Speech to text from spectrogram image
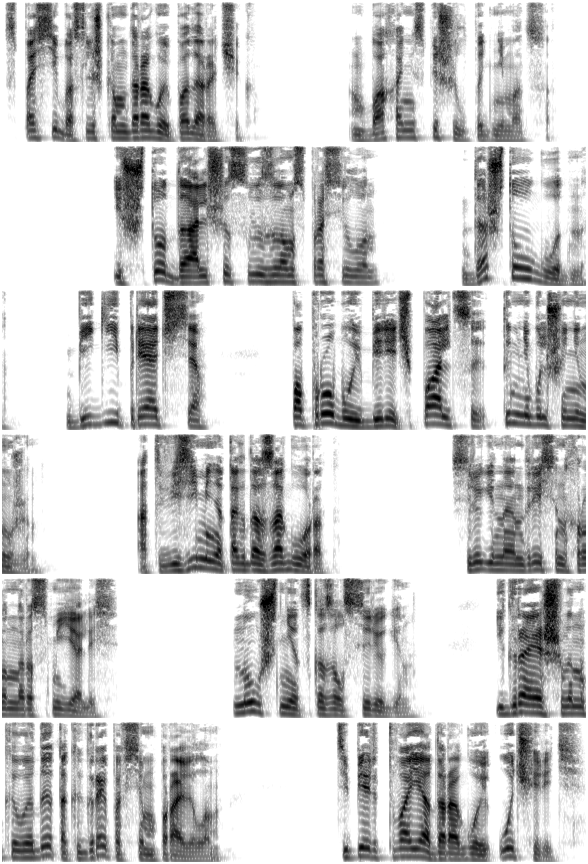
«Спасибо, слишком дорогой подарочек». Баха не спешил подниматься. «И что дальше?» — с вызовом спросил он. «Да что угодно. Беги, прячься. Попробуй беречь пальцы, ты мне больше не нужен. Отвези меня тогда за город». Серегин и Андрей синхронно рассмеялись. «Ну уж нет», — сказал Серегин. «Играешь в НКВД, так играй по всем правилам. Теперь твоя, дорогой, очередь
